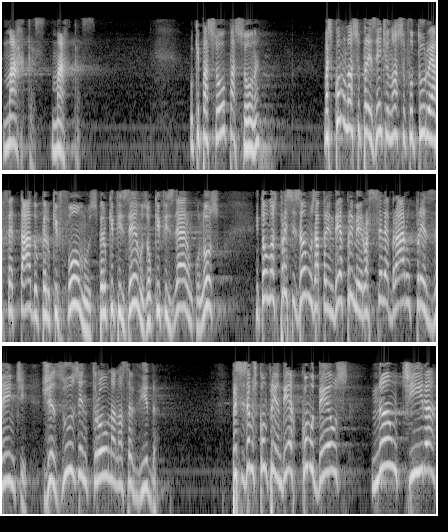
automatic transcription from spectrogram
Marcas, marcas. O que passou, passou, né? Mas como o nosso presente e o nosso futuro é afetado pelo que fomos, pelo que fizemos ou que fizeram conosco, então nós precisamos aprender primeiro a celebrar o presente. Jesus entrou na nossa vida. Precisamos compreender como Deus não tira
